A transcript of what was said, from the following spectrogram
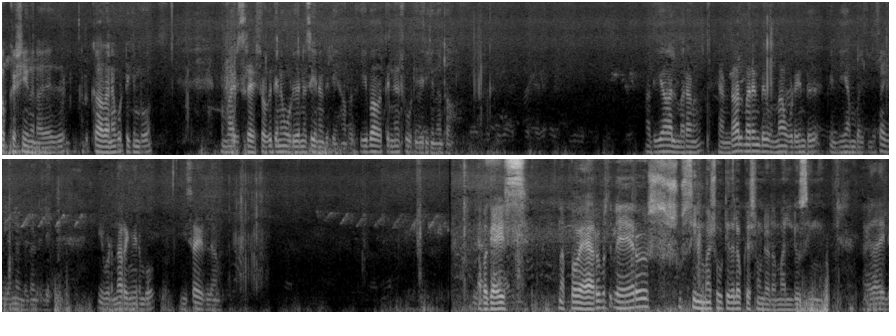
ലൊക്കേഷൻ ചെയ്യുന്നുണ്ട്. അതായത് കഥന പൊട്ടിക്കുമ്പോൾ നമ്മൾ ശ്രേഷ്ഠമൊക്കെ തന്നെ ഓടി വരുന്ന സീനൊക്കെ ഇല്ലേ അതൊക്കെ ഈ ഭാഗത്ത് തന്നെ ഷൂട്ട് ചെയ്തിരിക്കുന്നത് കേട്ടോ ഈ ആൽമരാണ്. രണ്ട് ആൽമരുണ്ട് ഒന്ന് അവിടെ ഉണ്ട് പിന്നെ ഈ അമ്പലത്തിന്റെ തന്നെ ഉണ്ട് കണ്ടില്ലേ? ഇവിടെ നിന്ന് ഇറങ്ങി വരുമ്പോൾ ഈ സൈഡിലാണ് അപ്പോൾ ഗൈസ് അപ്പോൾ വേറെ വേറെ സിനിമ ഷൂട്ട് ചെയ്ത ലൊക്കേഷൻ ഉണ്ട് മല്ലു സിംഗ്. അതായത് അതിൽ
